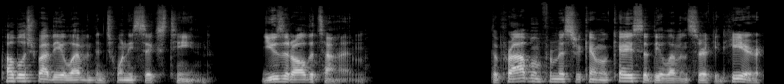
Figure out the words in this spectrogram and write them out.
published by the 11th in 2016. Use it all the time. The problem for Mr. Kemokai, said the 11th Circuit here,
